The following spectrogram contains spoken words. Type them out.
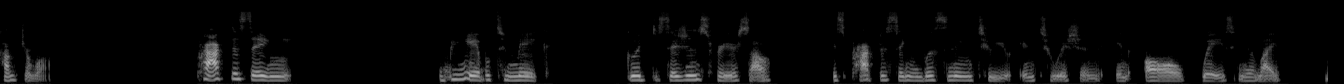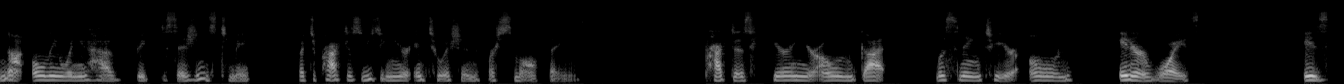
comfortable. Practicing being able to make good decisions for yourself is practicing listening to your intuition in all ways in your life, not only when you have big decisions to make, but to practice using your intuition for small things practice hearing your own gut, listening to your own inner voice is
